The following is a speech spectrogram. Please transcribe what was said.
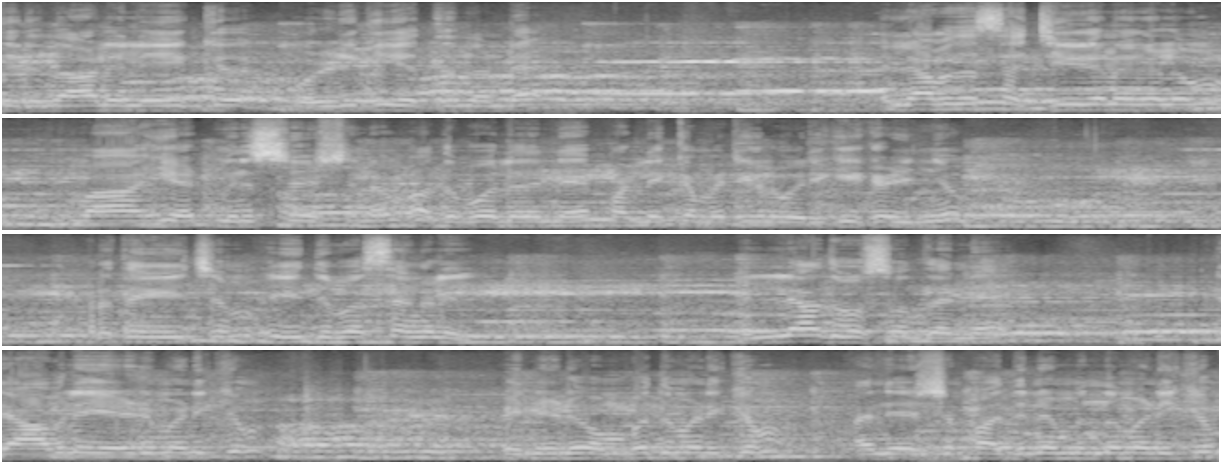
തിരുനാളിലേക്ക് ഒഴുകിയെത്തുന്നുണ്ട്. എല്ലാവിധ സജ്ജീകരണങ്ങളും മാഹി അഡ്മിനിസ്ട്രേഷനും അതുപോലെ തന്നെ പള്ളി കമ്മിറ്റികൾ ഒരുക്കി കഴിഞ്ഞു. പ്രത്യേകിച്ചും ഈ ദിവസങ്ങളിൽ എല്ലാ ദിവസവും തന്നെ രാവിലെ ഏഴ് മണിക്കും പിന്നീട് ഒമ്പത് മണിക്കും അതിനുശേഷം പതിനൊന്ന് മണിക്കും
